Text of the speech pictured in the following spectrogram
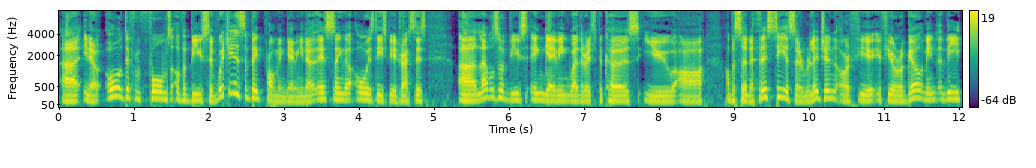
uh, you know, all different forms of abusive, which is a big problem in gaming. You know, it's something that always needs to be addressed. Is uh, levels of abuse in gaming, whether it's because you are of a certain ethnicity, a certain religion, or if you if you're a girl. I mean, the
